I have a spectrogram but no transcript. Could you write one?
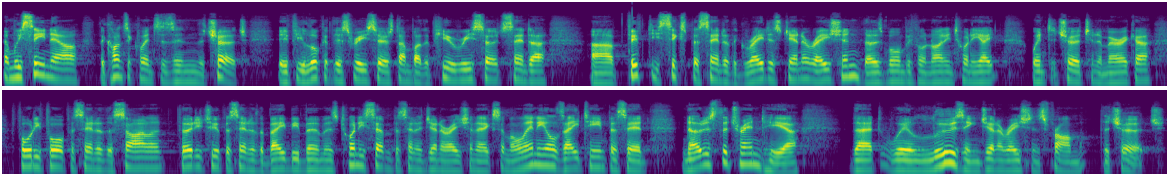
And we see now the consequences in the church. If you look at this research done by the Pew Research Center, uh, 56% of the greatest generation, those born before 1928, went to church in America. 44% of the silent, 32% of the baby boomers, 27% of Generation X, and millennials, 18%. Notice the trend here that we're losing generations from the church.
